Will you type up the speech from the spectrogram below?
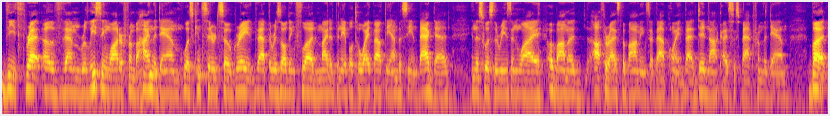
the threat of them releasing water from behind the dam was considered so great that the resulting flood might have been able to wipe out the embassy in Baghdad. And this was the reason why Obama authorized the bombings at that point that did knock ISIS back from the dam. But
